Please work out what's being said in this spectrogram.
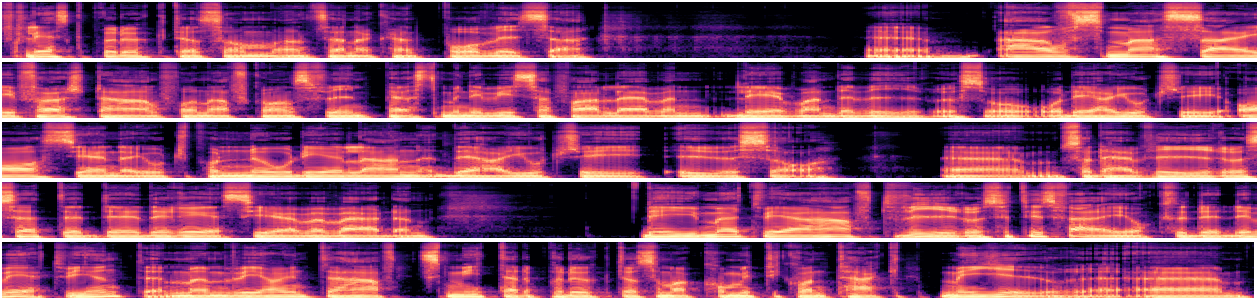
fläskprodukter som man sedan har kunnat påvisa eh, arvsmassa i första hand från afghansk svinpest, men i vissa fall även levande virus. Och, och, det har gjorts i Asien, det har gjorts på Nordirland, det har gjorts i USA. Eh, så det här viruset, det, det, det reser ju över världen. Det är ju möjligt att vi har haft viruset i Sverige också, det, det, vet vi ju inte. Men vi har inte haft smittade produkter som har kommit i kontakt med djur. Ehm,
